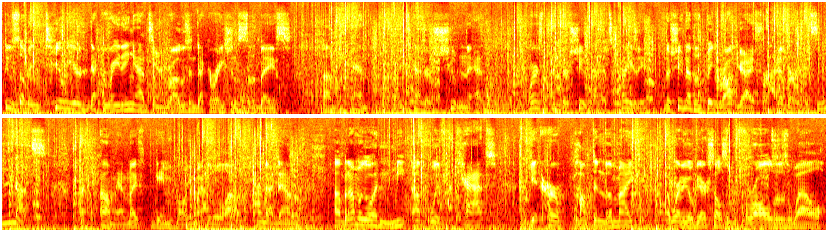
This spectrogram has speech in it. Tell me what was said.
do some interior decorating, add some rugs and decorations to the base. Um, man, these guys are shooting at, where's the thing they're shooting at? It's crazy. They're shooting at this big rock guy forever. It's nuts. Oh man, my game volume might be a little loud. Turn that down. Uh, but I'm gonna go ahead and meet up with Kat, get her popped into the mic. and we're gonna go get ourselves some thralls as well.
